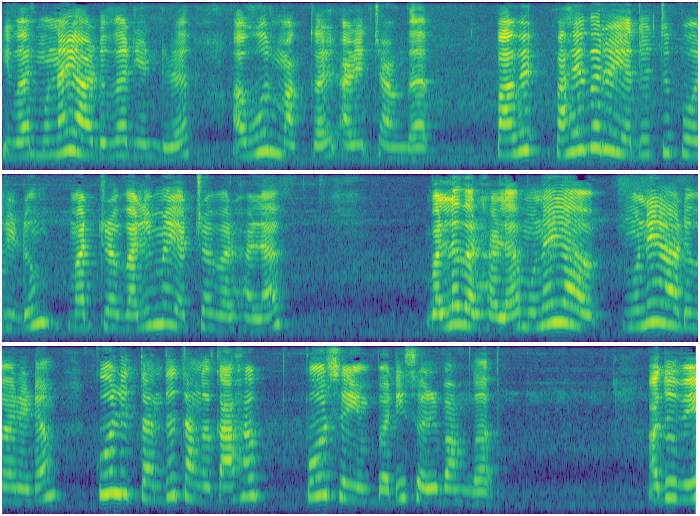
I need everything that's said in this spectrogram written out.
இவர் முனையாடுவர் என்று அவ்வூர் மக்கள் அழைத்தாங்க பகை பகைவரை எதிர்த்து போரிடும் மற்ற வலிமையற்றவர்களை வல்லவர்களை முனையா முனையாடுவரிடம் கூலி தந்து தங்களுக்காக போர் செய்யும்படி சொல்வாங்க. அதுவே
